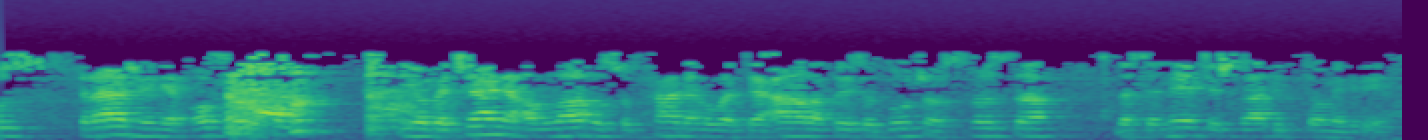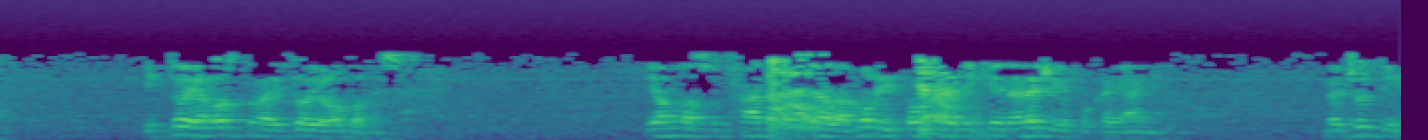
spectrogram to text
uz traženje oprosta i obećanja Allahu subhanahu wa ta'ala, to je odlučnost vrsta, da se nećeš vratiti tome grijehu. I to je osnova i to je obaveza. I Allah subhanahu wa ta'ala voli pokajnike i naređuje pokajanje. Međutim,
